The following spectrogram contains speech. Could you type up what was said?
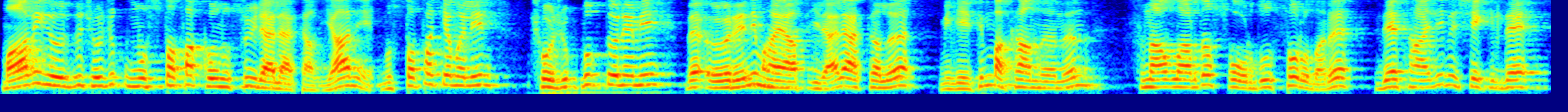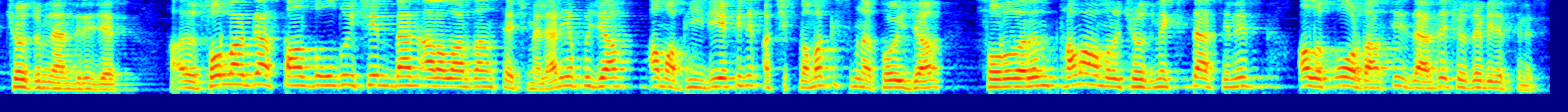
Mavi Gözlü Çocuk Mustafa konusuyla alakalı. Yani Mustafa Kemal'in çocukluk dönemi ve öğrenim hayatı ile alakalı Milli Eğitim Bakanlığı'nın sınavlarda sorduğu soruları detaylı bir şekilde çözümlendireceğiz. Sorular biraz fazla olduğu için ben aralardan seçmeler yapacağım ama PDF'ini açıklama kısmına koyacağım. Soruların tamamını çözmek isterseniz alıp oradan sizler de çözebilirsiniz.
